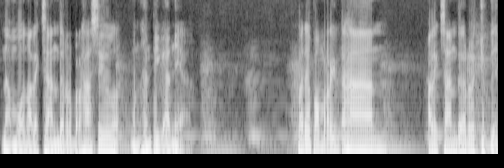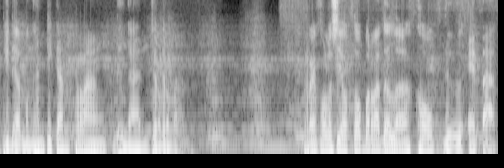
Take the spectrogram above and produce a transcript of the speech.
Namun Alexander berhasil menghentikannya. Pada pemerintahan Alexander juga tidak menghentikan perang dengan Jerman. Revolusi Oktober adalah coup de etat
